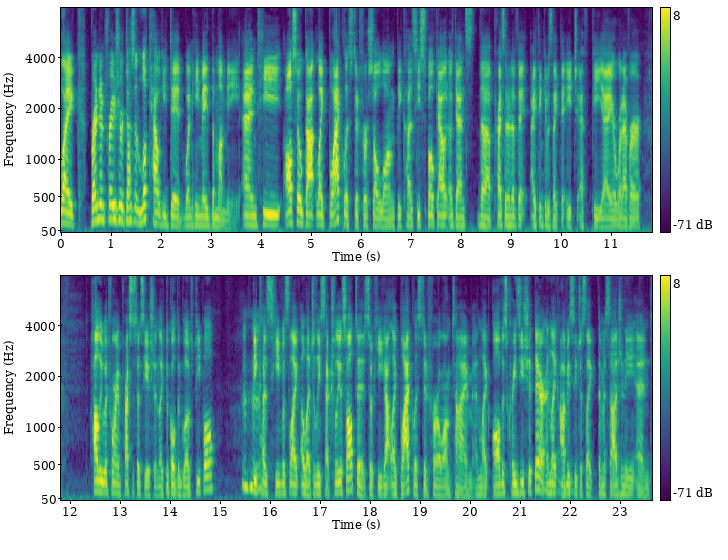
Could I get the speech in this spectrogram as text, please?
like Brendan Fraser doesn't look how he did when he made The Mummy, and he also got like blacklisted for so long because he spoke out against the president of the I think it was like the HFPA or whatever Hollywood Foreign Press Association, like the Golden Globes people. Mm-hmm. Because he was like allegedly sexually assaulted, so he got like blacklisted for a long time, and like all this crazy shit there, and like obviously just like the misogyny and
